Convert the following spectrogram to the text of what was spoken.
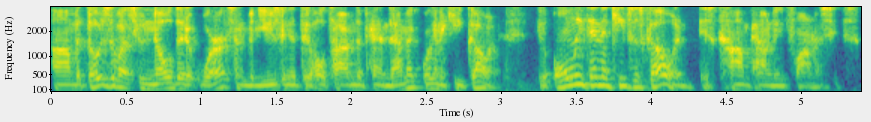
Um, but those of us who know that it works and have been using it the whole time of the pandemic, we're going to keep going. The only thing that keeps us going is compounding pharmacies.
